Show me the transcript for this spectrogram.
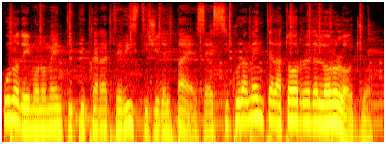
Uno dei monumenti più caratteristici del paese è sicuramente la Torre dell'Orologio.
